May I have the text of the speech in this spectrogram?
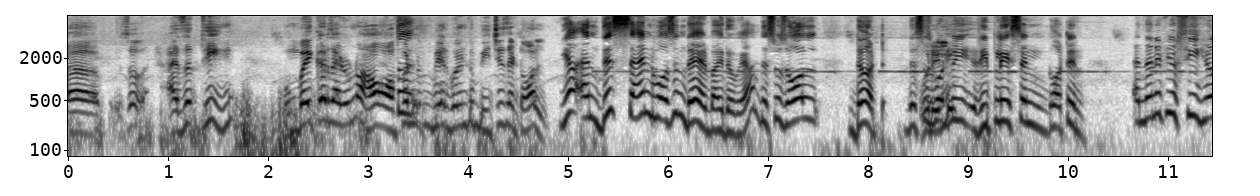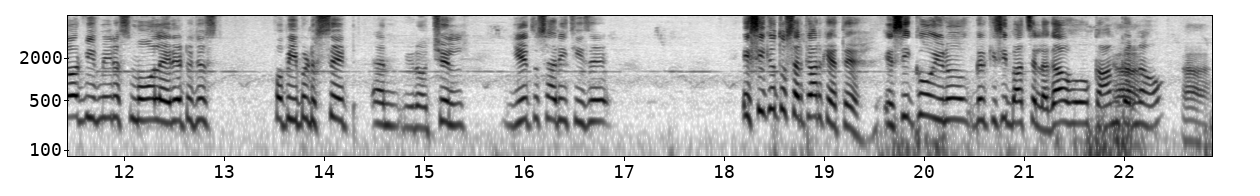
Uh, so as a thing, Mumbaikars, I don't know how often we are going to beaches at all. yeah and this sand wasn't there by the way huh? this was all dirt this Oh, is what really? we replaced and got in and then if you see here we've made a small area to just for people to sit and you know chill ये तो सारी चीज़ें इसी को तो सरकार कहते हैं। इसी को यू नो अगर किसी बात से लगा हो काम हाँ, करना हो हाँ.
